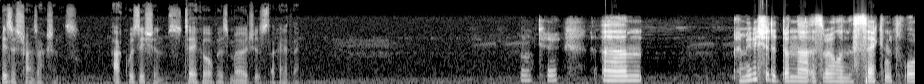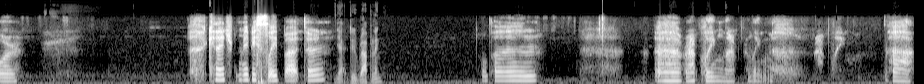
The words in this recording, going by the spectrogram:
business transactions, acquisitions, takeovers, mergers, that kind of thing. Okay. Um, I maybe should have done that as well on the second floor. Can I maybe slide back down? Yeah, do rappelling. Hold on. Uh, rappelling, rappelling, rappelling. Ah.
